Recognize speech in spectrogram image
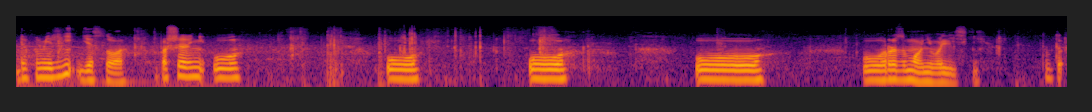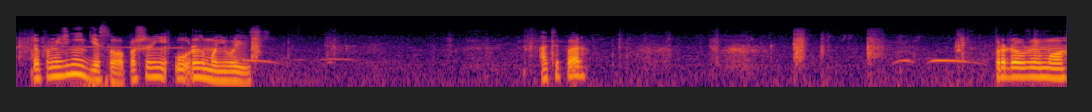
Допоміжні дієслова поширені у у у у у розмовній валійській. Тобто допоміжні дієслова поширені у розмовній валійській. А тепер продовжуємо.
